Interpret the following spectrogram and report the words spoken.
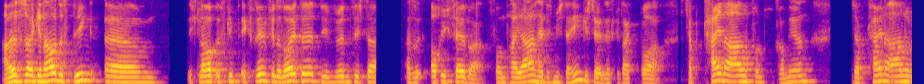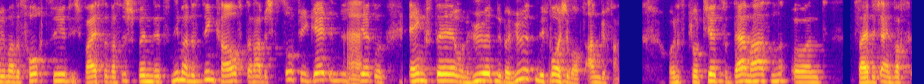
Aber das ist ja genau das Ding. Ähm, ich glaube, es gibt extrem viele Leute, die würden sich da also auch ich selber, vor ein paar Jahren hätte ich mich dahingestellt und hätte gesagt, boah, ich habe keine Ahnung von Programmieren, ich habe keine Ahnung, wie man das hochzieht, ich weiß nicht, was ist, wenn jetzt niemand das Ding kauft, dann habe ich so viel Geld investiert ja. und Ängste und Hürden über Hürden, bevor ich überhaupt angefangen habe. Und es blockiert so dermaßen. Und seit ich einfach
